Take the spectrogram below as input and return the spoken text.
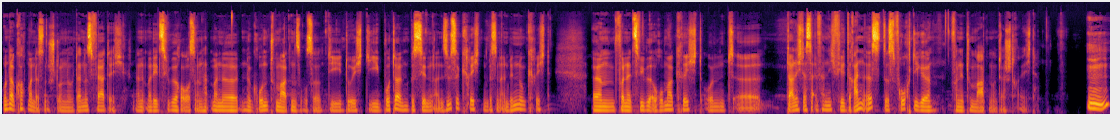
und dann kocht man das eine Stunde und dann ist fertig. Dann nimmt man die Zwiebel raus und dann hat man eine, eine Grundtomatensauce, die durch die Butter ein bisschen an Süße kriegt, ein bisschen an Bindung kriegt, ähm, von der Zwiebel Aroma kriegt und äh, dadurch, dass einfach nicht viel dran ist, das Fruchtige von den Tomaten unterstreicht. Mhm.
